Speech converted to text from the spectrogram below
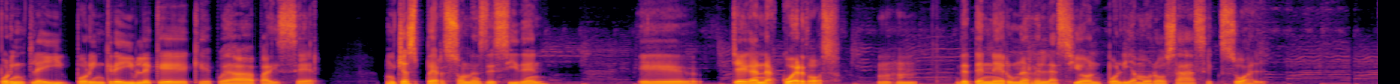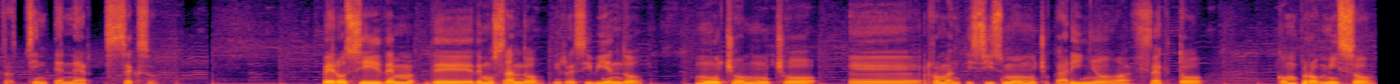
por, increíble que, que, pueda parecer, muchas personas deciden, eh, llegan a acuerdos de tener una relación poliamorosa asexual, sin tener sexo pero sí de, demostrando y recibiendo mucho, mucho eh, romanticismo, mucho cariño, afecto, compromiso.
